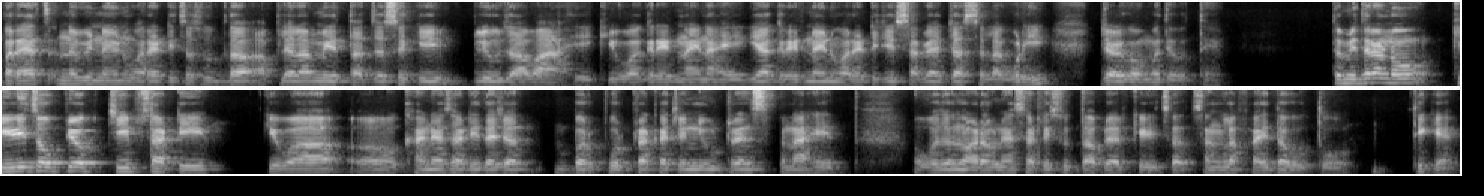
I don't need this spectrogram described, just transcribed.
बऱ्याच नवीन नवीन व्हरायटीचं सुद्धा आपल्याला मिळतात. जसं की ब्ल्यू जावा आहे किंवा ग्रेड नाईन आहे. या ग्रेड नाईन व्हरायटीची सगळ्यात जास्त लागवड ही जळगावमध्ये होते. तर मित्रांनो केळीचा उपयोग चिप्ससाठी किंवा खाण्यासाठी त्याच्यात भरपूर प्रकारचे न्यूट्रन्स पण आहेत. वजन वाढवण्यासाठी सुद्धा आपल्याला केळीचा चांगला फायदा होतो. ठीक आहे.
